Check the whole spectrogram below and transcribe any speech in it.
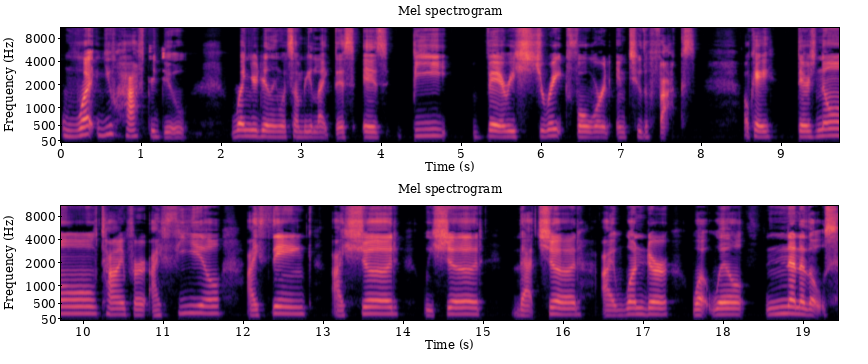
what you have to do when you're dealing with somebody like this is be very straightforward into the facts. Okay? There's no time for I feel, I think, I should, we should, that should, I wonder, what will. None of those.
